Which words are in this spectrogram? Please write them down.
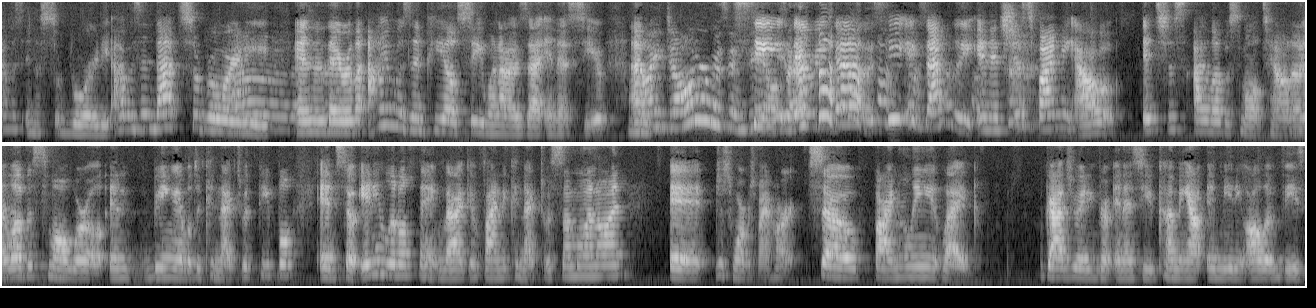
I was in a sorority. I was in that sorority. Oh, and that's they were like, I was in PLC when I was at NSU. Um, My daughter was in See, PLC. there we go. See, exactly. And it's just finding out. It's just I love a small town and I love a small world and being able to connect with people. And so any little thing that I can find to connect with someone on, it just warms my heart. So finally, like graduating from NSU, coming out and meeting all of these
